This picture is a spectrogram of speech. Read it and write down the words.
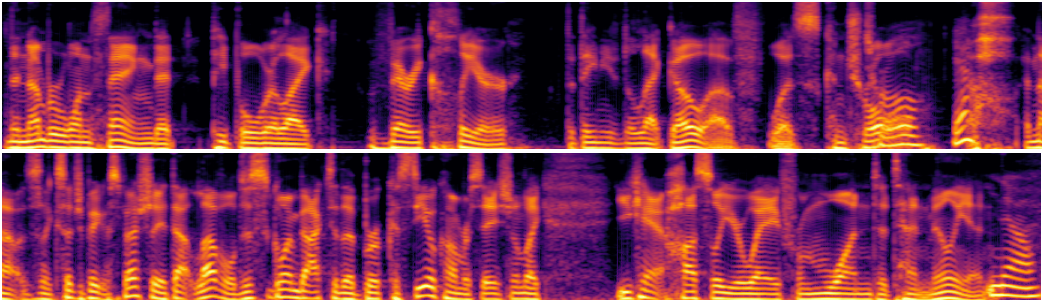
the number one thing that people were like very clear that they needed to let go of was control. Control, yeah. And that was like such a big, especially at that level. Just going back to the Brooke Castillo conversation, I'm like, you can't hustle your way from one to 10 million. no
